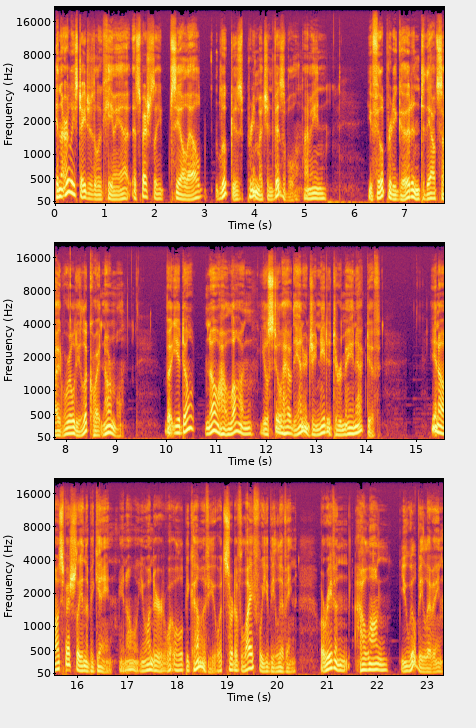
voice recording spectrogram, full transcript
In the early stages of leukemia, especially CLL, Leuk is pretty much invisible. I mean, you feel pretty good, and to the outside world, you look quite normal. But you don't know how long you'll still have the energy needed to remain active. You know, especially in the beginning, you know, you wonder what will become of you? What sort of life will you be living? Or even how long you will be living.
